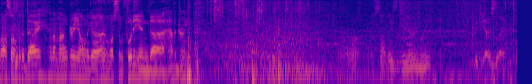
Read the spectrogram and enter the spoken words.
Last one for the day, and I'm hungry. I want to go home, watch some footy, and uh, have a drink. Alright, looks like these are the only videos left.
